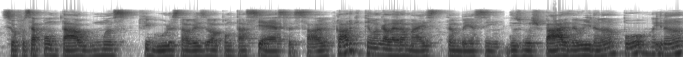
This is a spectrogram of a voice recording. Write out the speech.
se eu fosse apontar algumas figuras, talvez eu apontasse essas, sabe? Claro que tem uma galera mais também, assim, dos meus pares, né? O Irã, pô, o Irã,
